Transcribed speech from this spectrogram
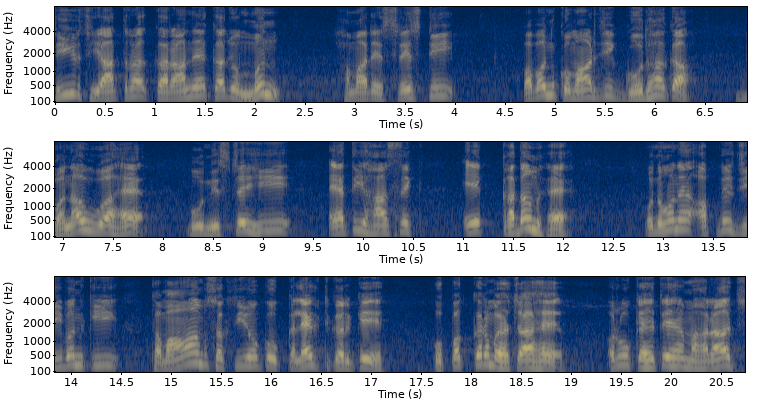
तीर्थ यात्रा कराने का जो मन हमारे श्रेष्ठी पवन कुमार जी गोधा का बना हुआ है, वो निश्चय ही ऐतिहासिक एक कदम है। उन्होंने अपने जीवन की तमाम शक्तियों को कलेक्ट करके उपक्रम रचा है। और वो कहते हैं, महाराज,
